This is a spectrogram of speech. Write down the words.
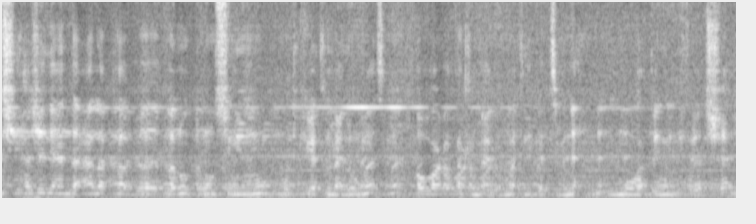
شي حاجة اللي عندها علاقة ب la note de renseignement مذكرات المعلومات أو ورقات المعلومات اللي كتمنح المواطنين في هذا الشأن.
